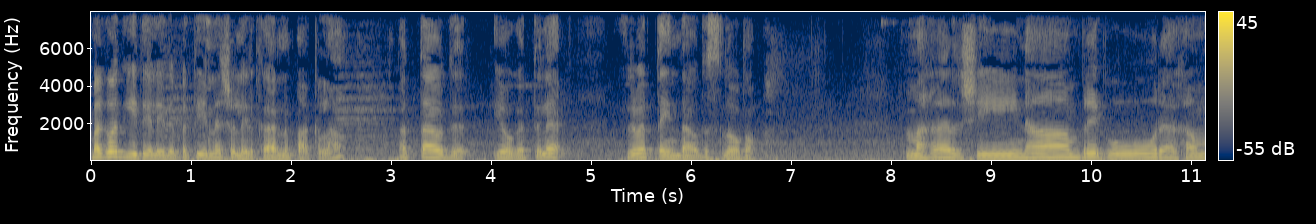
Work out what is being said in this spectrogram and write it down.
பகவத்கீதையில் இதை பற்றி என்ன சொல்லியிருக்காருன்னு பார்க்கலாம் பத்தாவது யோகத்தில் இருபத்தைந்தாவது ஸ்லோகம் महर्षीणां भृगूरहं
